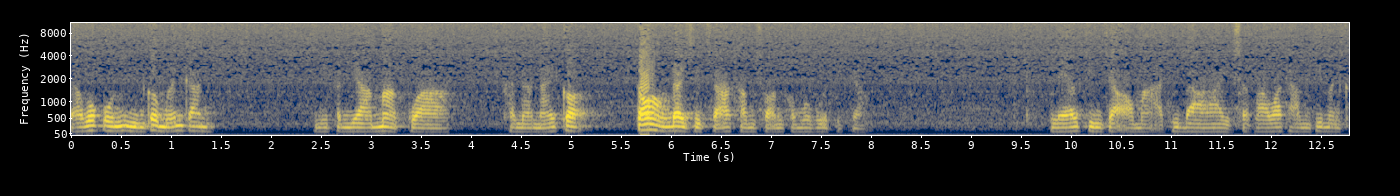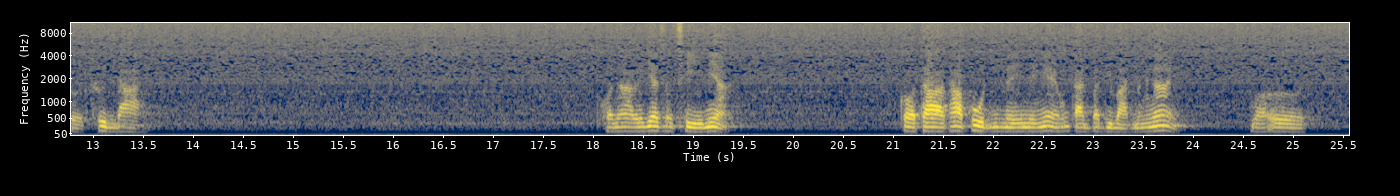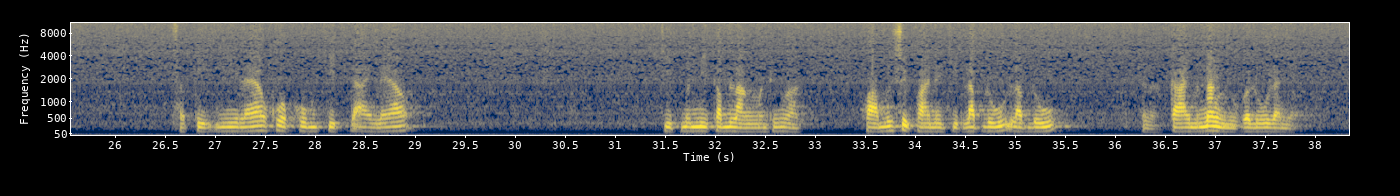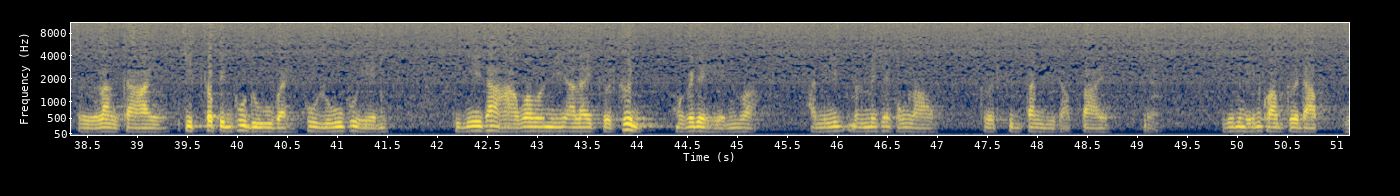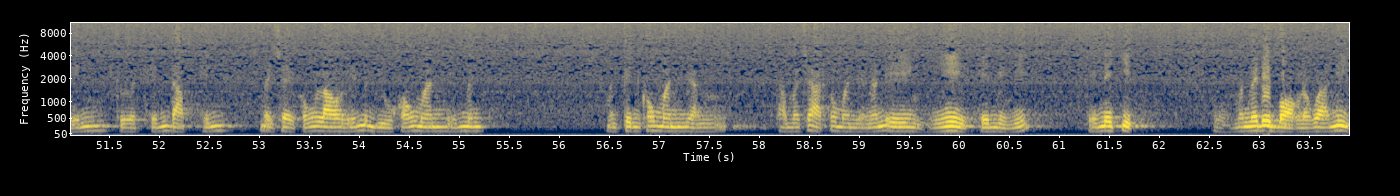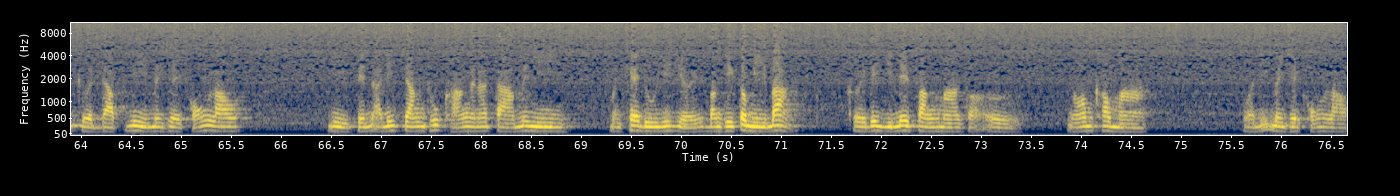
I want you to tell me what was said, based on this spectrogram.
สาวกคนอื่นก็เหมือนกัน มีปัญญามากกว่า ขนาดไหนก็ ต้องได้ศึกษาคำสอนของพระพุทธเจ้า แล้วจึงจะเอามาอธิบายสภาวธรรมที่มันเกิดขึ้นได้คนอริยสัจสีเนี่ย ก็ถ้าถ้าพูดในในแง่ของการปฏิบัติมันง่าย ว่าเออ สติมีแล้วควบคุมจิตได้แล้ว จิตมันมีกำลังมันถึงว่าความรู้สึกภายในจิตรับรู้ รับรู้ กายมันนั่งอยู่ก็รู้แล้วเนี่ยเออร่างกายจิตก็เป็นผู้ดูไป ผู้รู้ผู้เห็น ทีนี้ถ้าหากว่ามันมีอะไรเกิดขึ้น มันก็จะเห็นว่า อันนี้มันไม่ใช่ของเรา เกิดขึ้นตั้งอยู่ดับไปเนี่ยทีนี้มันเห็นความเกิดดับ เห็นเกิดเห็นดับเห็น ไม่ใช่ของเราเห็นมันอยู่ของมันเห็นมัน มันเป็นของมันอย่างธรรมชาติของมันอย่างนั้นเองนี่เห็นอย่างนี้ เห็นในจิต มันไม่ได้บอกหรอกว่า นี่เกิดดับนี่ไม่ใช่ของเรา นี่เป็นอนิจจังทุกขังอนัตตาไม่มีมันแค่ดูเฉยๆบางทีก็มีบ้าง เคยได้ยินได้ฟังมาก็ เออ น้อมเข้ามา วันนี้ไม่ใช่ของเรา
